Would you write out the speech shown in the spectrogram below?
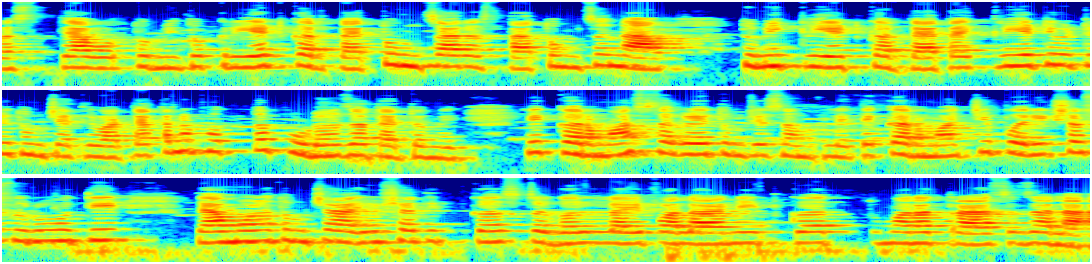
रस्त्यावर तुम्ही तो क्रिएट करताय तुमचा रस्ता तुमचं नाव तुम्ही क्रिएट करताय. आता क्रिएटिव्हिटी तुमच्यातली वाटते आता ना फक्त पुढं जात आहे तुम्ही. हे कर्मात सगळे तुमचे संपले. ते कर्माची परीक्षा सुरू होती. त्यामुळं तुमच्या आयुष्यात इतकं स्ट्रगल लाईफ आला आणि इतकं तुम्हाला त्रास झाला.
